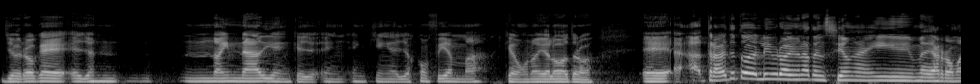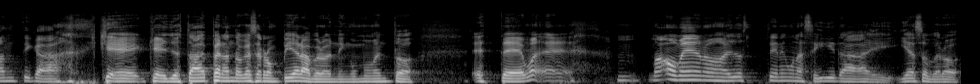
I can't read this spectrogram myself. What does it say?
yo creo que ellos no hay nadie en, que, en, en quien ellos confíen más que uno y el otro. Eh, a, a, través de todo el libro hay una tensión ahí media romántica que, que, yo estaba esperando que se rompiera, pero en ningún momento, este, bueno, eh, más o menos ellos tienen una cita y, y eso, pero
